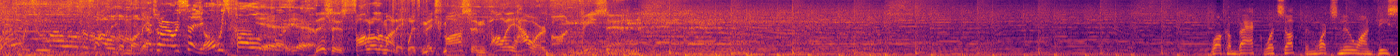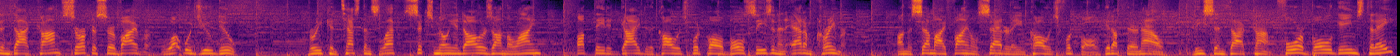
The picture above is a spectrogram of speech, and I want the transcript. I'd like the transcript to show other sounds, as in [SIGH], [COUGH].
Always follow the, follow the money. That's what I always say. You always follow yeah, the money. Yeah, yeah. This is Follow the Money with Mitch Moss and Pauly Howard on VSIN. Welcome back. What's up and what's new on VSIN.com? Circa Survivor. What would you do? Three contestants left, $6 million on the line. Updated guide to the college football bowl season, and Adam Kramer on the semifinals Saturday in college football. Get up there now, VSIN.com. Four bowl games today.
